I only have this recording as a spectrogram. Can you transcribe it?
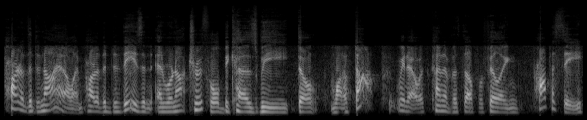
part of the denial and part of the disease. And, and we're not truthful because we don't want to stop. You know, it's kind of a self fulfilling prophecy.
